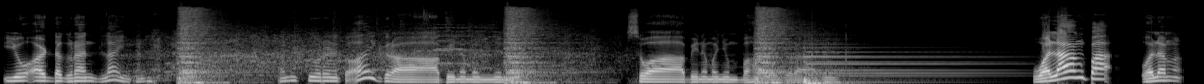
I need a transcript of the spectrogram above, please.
you are the Grand Line. Ano? Ano tura nito? Ay, grabe naman yun. eh. Swabe naman yung baha. oh, grabe. Walang pa, walang,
